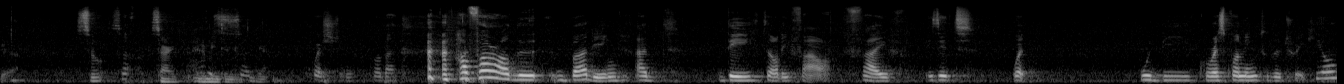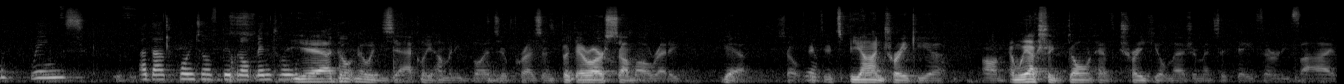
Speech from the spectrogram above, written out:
yeah. So, sorry, I didn't mean to. yeah. Question for that. How far are the budding at day 35? Is it what would be corresponding to the tracheal rings at that point of developmental? Yeah, I don't know exactly how many buds are present, but there are some already. Yeah, so it, it's beyond trachea. Um, and we actually don't have tracheal measurements at day thirty-five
